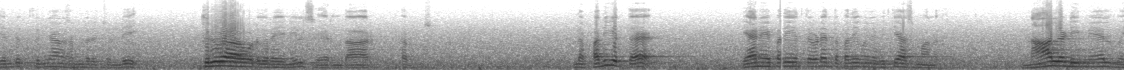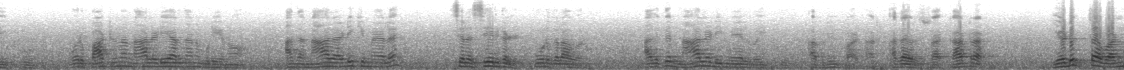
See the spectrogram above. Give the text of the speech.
என்று திருஞான சம்பந்தரை சொல்லி திருவாவடுதுறையினில் சேர்ந்தார் அப்படின்னு இந்த பதிகத்தை ஏனைய பதிகத்தை விட இந்த பதிகம் கொஞ்சம் வித்தியாசமானது. நாலடி மேல் வைப்பு ஒரு பாட்டுனா நாலடியாக இருந்தானே முடியணும். அந்த நாலு அடிக்கு மேலே சில சீர்கள் கூடுதலாக வரும். அதுக்கு நாலடி மேல் வைப்பு அப்படின்னு பாடினார் அதை காட்டுறார். எடுத்தவன்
